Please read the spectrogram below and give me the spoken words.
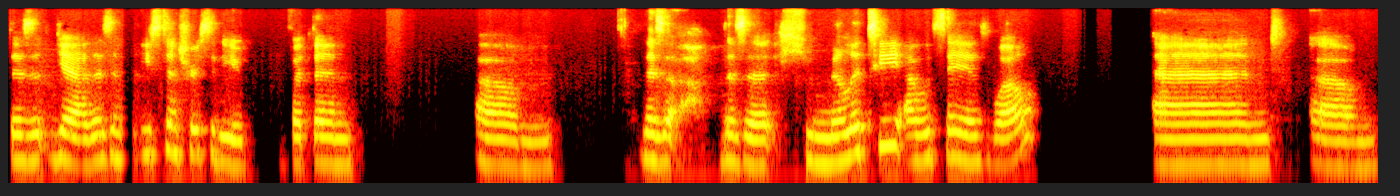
there's a yeah there's an eccentricity but then um there's a there's a humility i would say as well. And um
